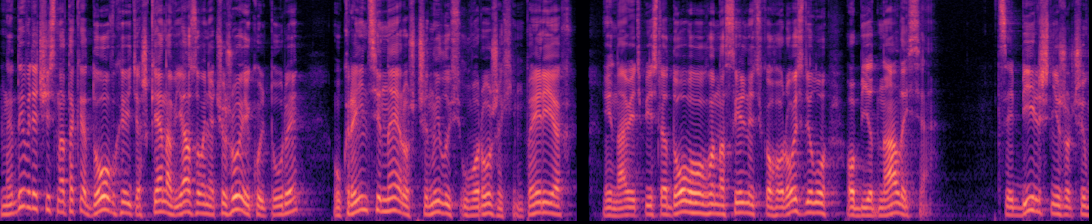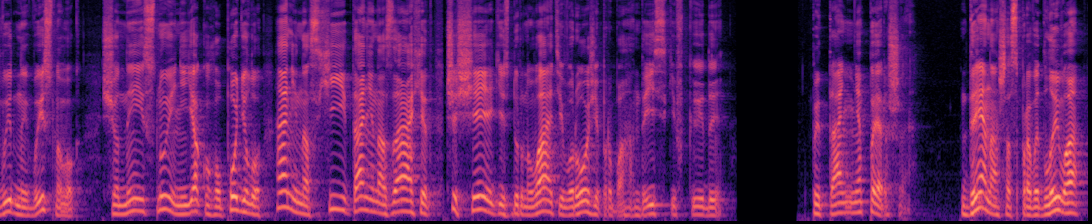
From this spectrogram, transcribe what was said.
Не дивлячись на таке довге і тяжке нав'язування чужої культури, українці не розчинились у ворожих імперіях і навіть після довгого насильницького розділу об'єдналися. Це більш ніж очевидний висновок, що не існує ніякого поділу ані на схід, ані на захід, чи ще якісь дурнуваті ворожі пропагандистські вкиди. Питання перше. Де наша справедлива,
